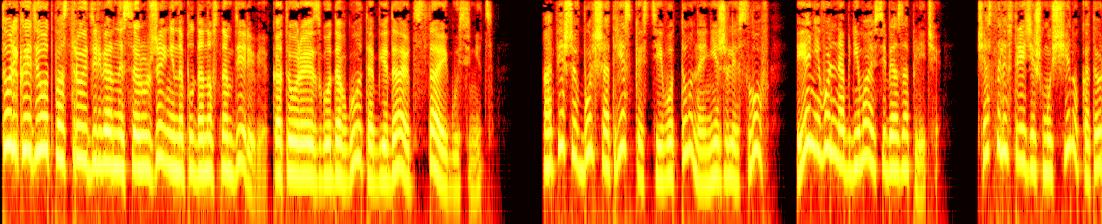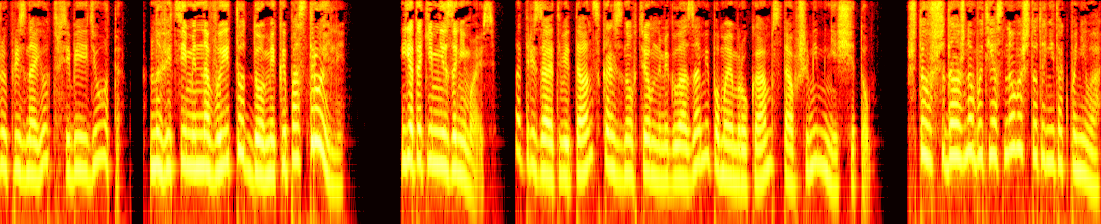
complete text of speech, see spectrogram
Только идиот построит деревянное сооружение на плодоносном дереве, которое из года в год объедают стаи гусениц. Опешив больше от резкости его тона, нежели слов, я невольно обнимаю себя за плечи. Часто ли встретишь мужчину, который признает в себе идиота? Но ведь именно вы тот домик и построили. Я таким не занимаюсь отрезает Витан, скользнув темными глазами по моим рукам, ставшими мне щитом. Что ж, должно быть, я снова что-то не так поняла.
